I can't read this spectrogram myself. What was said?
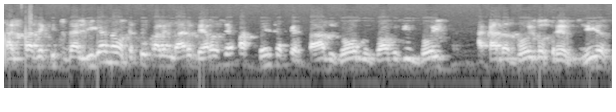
Mas para as equipes da Liga não, até porque o calendário delas é bastante apertado, jogos, jogos em dois, a cada dois ou três dias.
